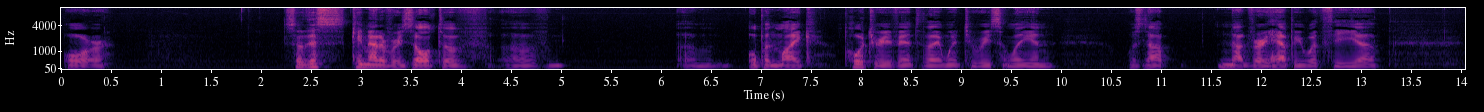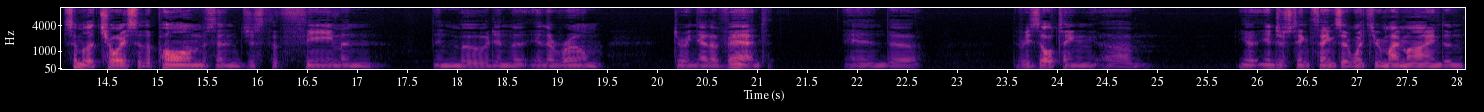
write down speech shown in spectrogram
or so this came out of a result of, of um, open mic poetry event that I went to recently and was not not very happy with the uh, some of the choice of the poems and just the theme and, and mood in the in the room during that event and uh, the resulting um, you know interesting things that went through my mind and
